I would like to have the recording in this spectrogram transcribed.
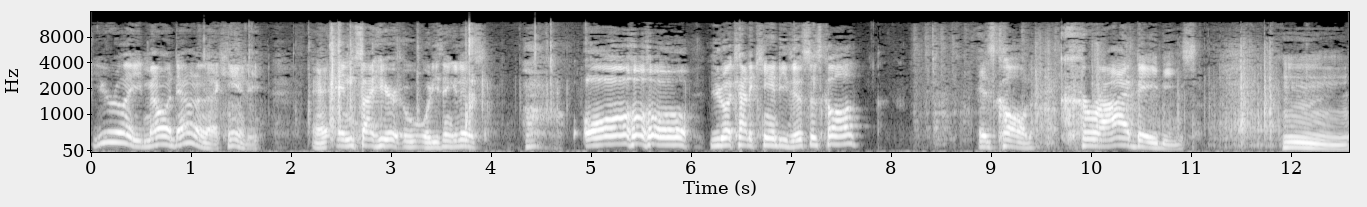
You're really mowing down on that candy. And inside here, ooh, what do you think it is? Oh, you know what kind of candy this is called? It's called Cry Babies. Hmm.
